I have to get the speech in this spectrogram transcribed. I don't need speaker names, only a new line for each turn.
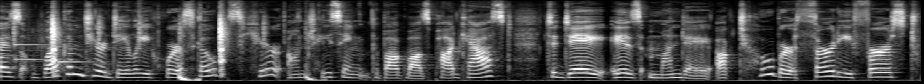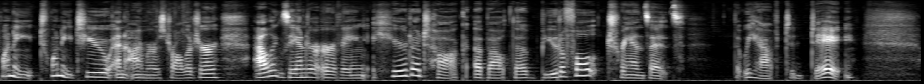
guys. Welcome to your daily horoscopes here on Chasing the Bagua's podcast. Today is Monday, October 31st, 2022, and I'm your astrologer, Alexandra Irving, here to talk about the beautiful transits that we have today.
